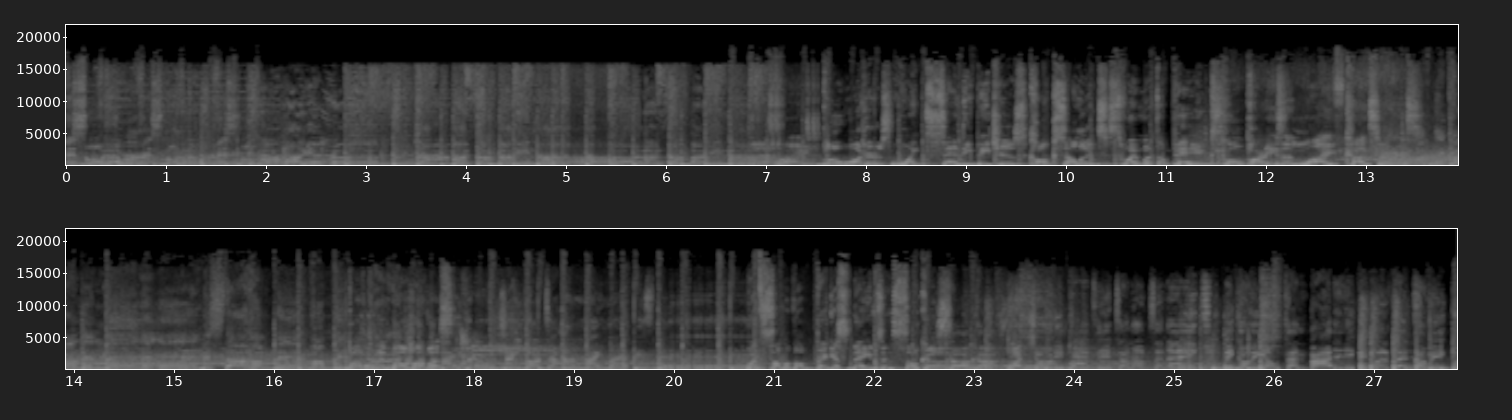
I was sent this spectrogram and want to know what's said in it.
this November. This November. This November. Blue waters, white sandy beaches, conch salads, swim with the pigs, pool parties, and live concerts. Bubble in Bahamas 2. With some of the biggest names in soca. Watch how the party turn up tonight. Because we out and the people better we trouble.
